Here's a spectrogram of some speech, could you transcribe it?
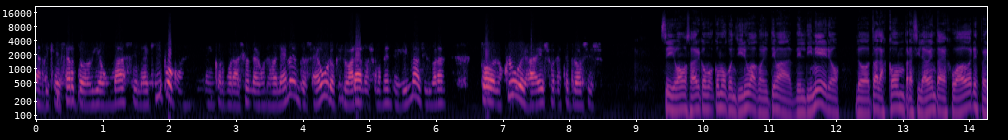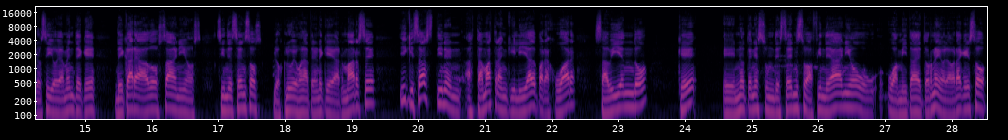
enriquecer todavía aún más el equipo con la incorporación de algunos elementos. Seguro que lo hará no solamente el gimnasio, lo harán todos los clubes a eso en este proceso. Sí, vamos a ver cómo, continúa con el tema del dinero, todas las compras y la venta de jugadores, pero sí, obviamente que de cara a dos años sin descensos, los clubes van a tener que armarse y quizás tienen hasta más tranquilidad para jugar sabiendo que eh, no tenés un descenso a fin de año o, a mitad de torneo. La verdad que eso,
